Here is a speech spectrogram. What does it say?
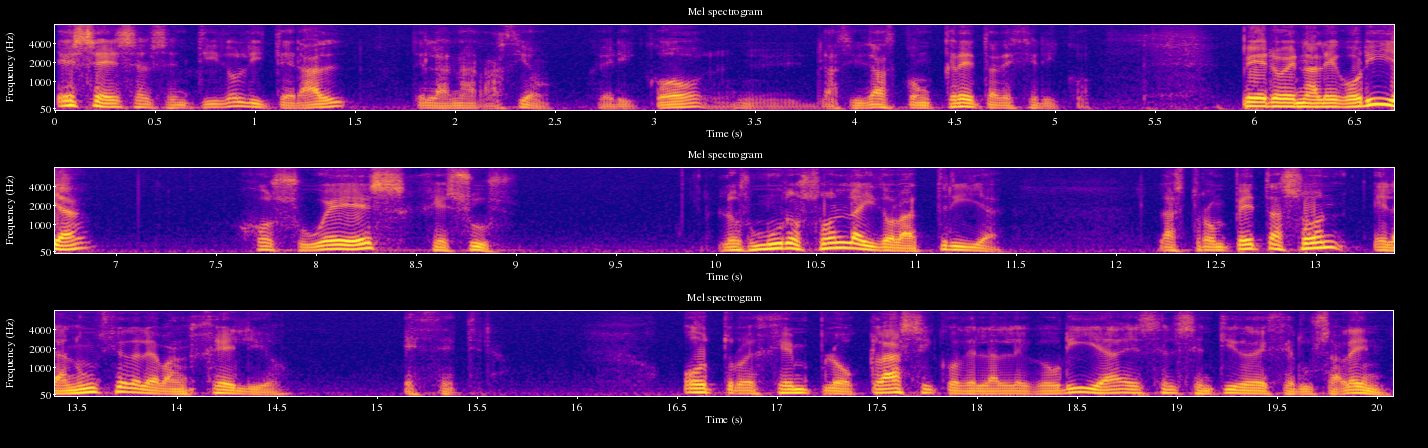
Ese es el sentido literal de la narración. Jericó, la ciudad concreta de Jericó. Pero en alegoría, Josué es Jesús. Los muros son la idolatría. Las trompetas son el anuncio del Evangelio, etc. Otro ejemplo clásico de la alegoría es el sentido de Jerusalén.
